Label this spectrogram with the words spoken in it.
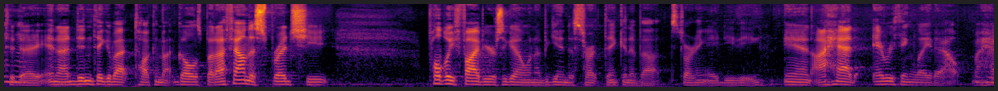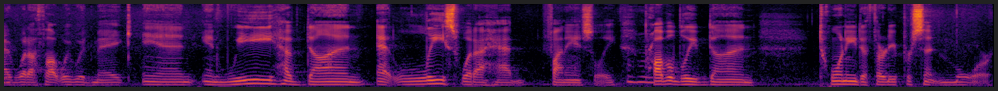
Mm-hmm. today, and I didn't think about talking about goals, but I found a spreadsheet probably five years ago when I began to start thinking about starting ADV, and I had everything laid out. I had mm-hmm. what I thought we would make, and and we have done at least what I had financially, mm-hmm. probably done 20 to 30 percent more.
